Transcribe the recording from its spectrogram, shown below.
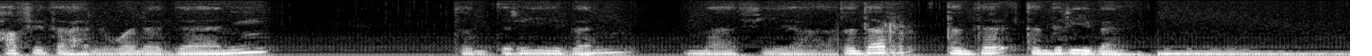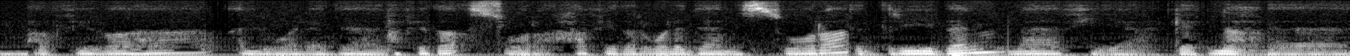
حفظها الولدان تدريبا ما فيها. تدر تدر تدريبا. حفظها الولدان. حفظ الصورة. حفظ الولدان الصورة تدريبا ما فيها. نعم. آه،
